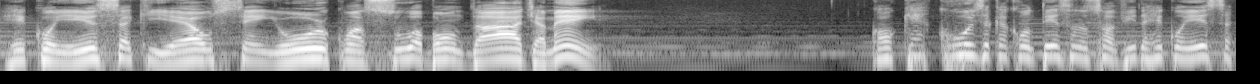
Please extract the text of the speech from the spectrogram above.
reconheça que é o Senhor com a sua bondade, amém? Qualquer coisa que aconteça na sua vida, reconheça,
